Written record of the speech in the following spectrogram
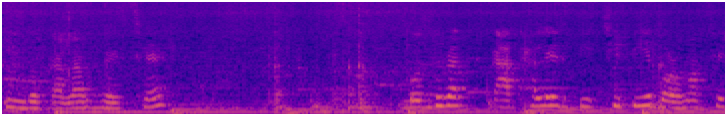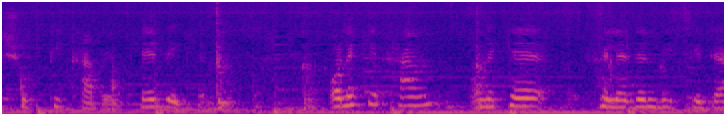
সুন্দর কালার হয়েছে। বন্ধুরা, কাঁঠালের বিচি দিয়ে বড় মাছের শুক্তি খাবে, খেয়ে দেখবেন। অনেকে খান, অনেকে ফেলে দেন বিচিটা।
